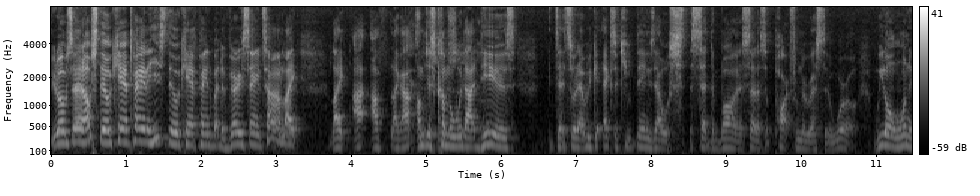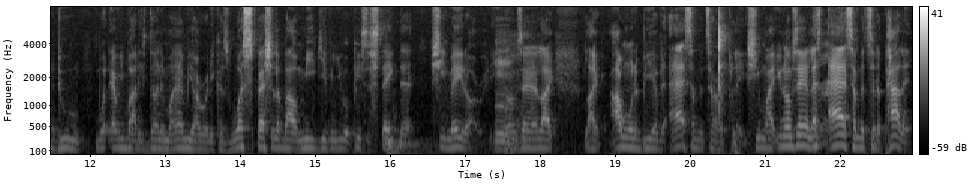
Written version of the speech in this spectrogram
You know what I'm saying? I'm still campaigning. He's still campaigning, but at the very same time, like, like I, I like I, I'm just coming with ideas. To, so that we can execute things that will set the bar and set us apart from the rest of the world. We don't want to do what everybody's done in Miami already. Because what's special about me giving you a piece of steak that she made already? You know what I'm mm. saying? Like, like I want to be able to add something to her plate. She might, you know what I'm saying? Let's add something to the palate.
